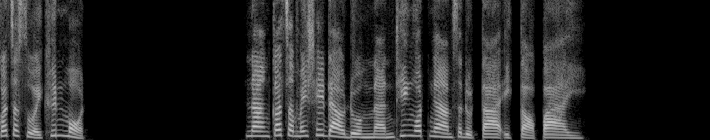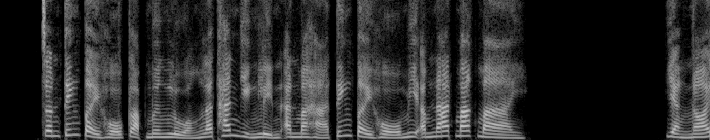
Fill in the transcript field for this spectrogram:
ก็จะสวยขึ้นหมด นางก็จะไม่ใช่ดาวดวงนั้นที่งดงามสะดุดตาอีกต่อไป จนติ้งเป่ยโหกลับเมืองหลวงและท่านหญิงหลินอันมหาติ้งเป่ยโหมีอำนาจมากมาย อย่างน้อย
